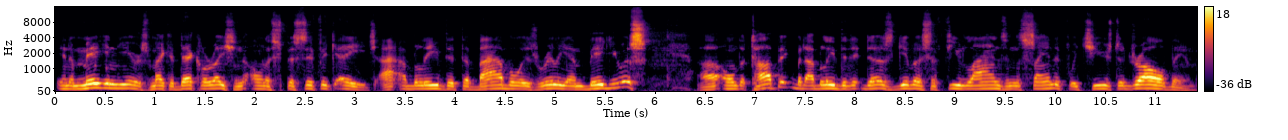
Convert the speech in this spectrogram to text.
in a million years make a declaration on a specific age. I, I believe that the Bible is really ambiguous uh, on the topic, but I believe that it does give us a few lines in the sand if we choose to draw them.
